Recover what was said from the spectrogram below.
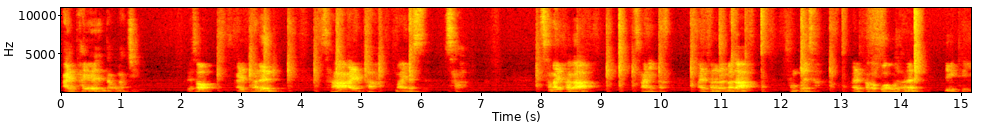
알파여야 된다고 맞지? 그래서 알파는 4알파 마이너스 4 3알파가 4니까 알파는 얼마다? 3분의 4 알파가 구하고자 하는 리미트 an입니다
